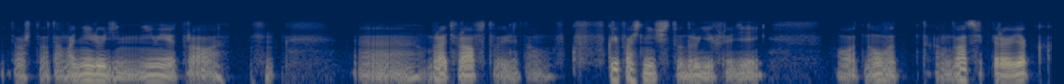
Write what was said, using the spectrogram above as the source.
И то, что там одни люди не имеют права э, брать в рабство или там в, в крепостничество других людей. Вот, ну вот, 21 век,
